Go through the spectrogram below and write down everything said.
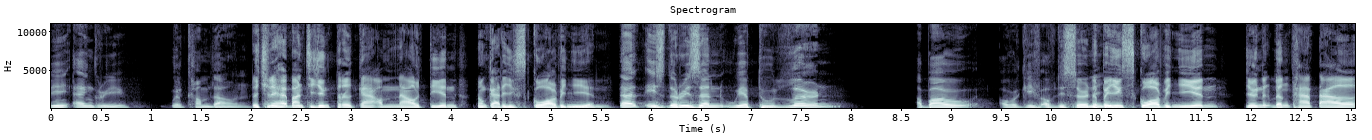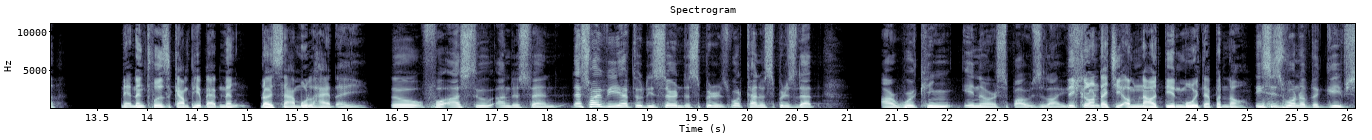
being angry will come down. ដូច្នេះហើយបានជាយើងត្រូវការអំណោយទានក្នុងការដែលយើងស្គាល់វិញ្ញាណ That is the reason we have to learn about our gift of នៅពេល discerning. យើងស្គាល់វិញ្ញាណយើងនឹងដឹងថាតើ អ្នកនឹងធ្វើសកម្មភាពបែបហ្នឹងដោយសារមូលហេតុអី So for us to understand, that's why we have to discern the spirits. What kind of spirits that are working in our spouse's នេះ life? គ្រាន់តែជាអំណោយទានមួយតែប៉ុណ្ណោះ This is one of the gifts.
